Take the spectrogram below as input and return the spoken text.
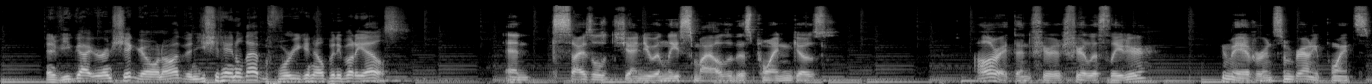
And if you've got your own shit going on, then you should handle that before you can help anybody else. And Sizel genuinely smiles at this point and goes, All right then, fear- fearless leader. You may have earned some brownie points.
